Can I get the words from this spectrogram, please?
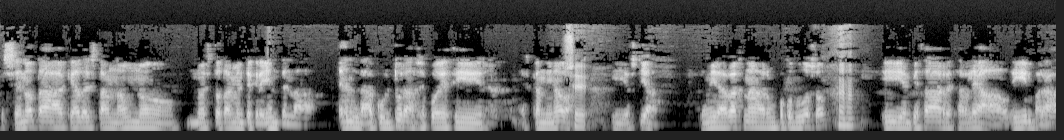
se nota que Adelstan aún no, no es totalmente creyente en la, en la cultura, se puede decir, escandinava. Sí. Y hostia, le mira a Ragnar un poco dudoso Ajá. y empieza a rezarle a Odín para,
